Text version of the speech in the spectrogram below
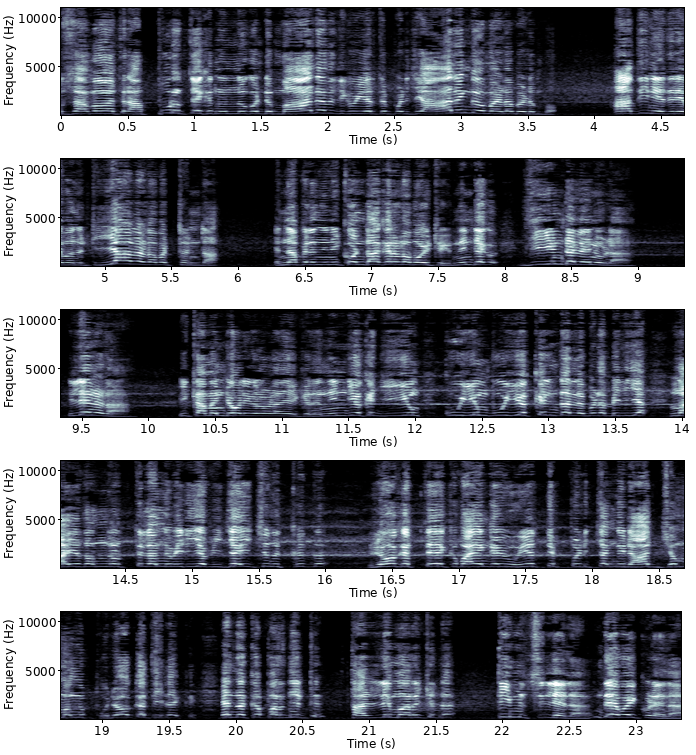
സമൂഹത്തിന് അപ്പുറത്തേക്ക് നിന്നുകൊണ്ട് മാനവിക ഉയർത്തിപ്പിടിച്ച് ആരെങ്കിലും ഇടപെടുമ്പോ അതിനെതിരെ വന്നിട്ട് ഇയാൾ ഇടപെട്ടണ്ട. എന്നാ പിന്നെ നിനക്ക് ഉണ്ടാക്കാനോടാ പോയിട്ട്? നിന്റെ ജീണ്ടല്ലേനൂടാ ഇല്ലേനോടാ ഈ കമന്റോളികളോട് കേൾക്കുന്നത്. നിന്റെയൊക്കെ ജിയും കുയും പൂയും ഒക്കെ ഉണ്ടല്ലോ ഇവിടെ വലിയ നയതന്ത്രത്തിൽ അങ്ങ് വലിയ വിജയിച്ചു നിൽക്കുന്ന. ലോകത്തേക്ക് ഭയങ്കര ഉയർത്തിപ്പിടിച്ചങ്ങ് രാജ്യം അങ്ങ് പുരോഗതിയിലേക്ക് എന്നൊക്കെ പറഞ്ഞിട്ട് തള്ളി മറിക്കുന്ന ടീംസ് ഇല്ലേനാ എന്തേ പോയിക്കൂടേനാ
